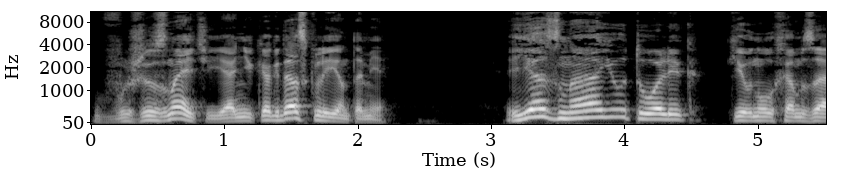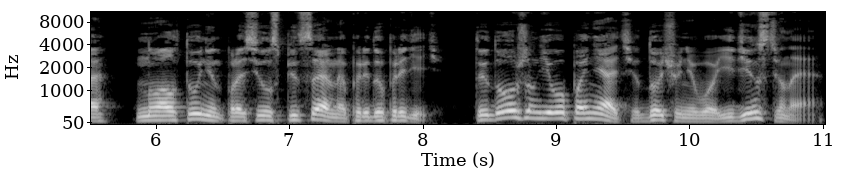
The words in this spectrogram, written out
Вы же знаете, я никогда с клиентами. Я знаю, Толик, кивнул Хамза. Но Алтунин просил специально предупредить. Ты должен его понять, дочь у него единственная.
